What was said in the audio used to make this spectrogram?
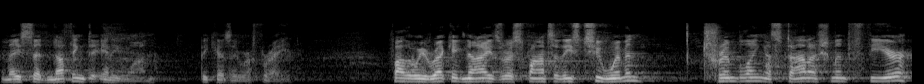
And they said nothing to anyone because they were afraid. Father, we recognize the response of these two women trembling, astonishment, fear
